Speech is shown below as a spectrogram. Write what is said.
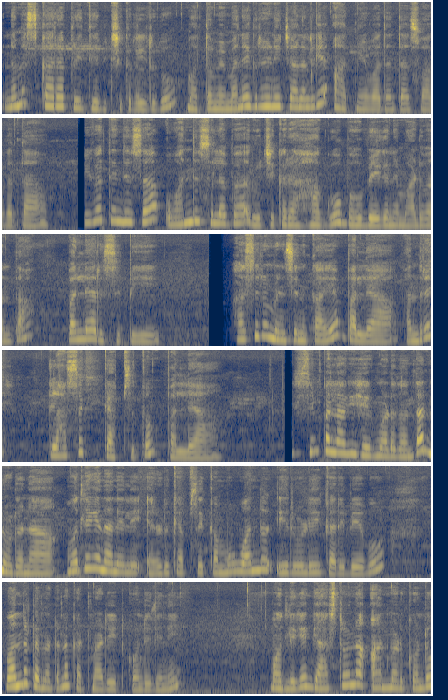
ನಮಸ್ಕಾರ ಪ್ರೀತಿಯ ವೀಕ್ಷಕರೆಲ್ಲರಿಗೂ ಮತ್ತೊಮ್ಮೆ ಮನೆ ಗೃಹಿಣಿ ಚಾನಲ್ಗೆ ಆತ್ಮೀಯವಾದಂಥ ಸ್ವಾಗತ. ಇವತ್ತಿನ ದಿವಸ ಒಂದು ಸುಲಭ, ರುಚಿಕರ ಹಾಗೂ ಬಹುಬೇಗನೆ ಮಾಡುವಂಥ ಪಲ್ಯ ರೆಸಿಪಿ. ಹಸಿರು ಮೆಣಸಿನಕಾಯಿಯ ಪಲ್ಯ, ಅಂದರೆ ಕ್ಲಾಸಿಕ್ ಕ್ಯಾಪ್ಸಿಕಮ್ ಪಲ್ಯ. ಸಿಂಪಲ್ ಆಗಿ ಹೇಗೆ ಮಾಡೋದು ಅಂತ ನೋಡೋಣ. ಮೊದಲಿಗೆ ನಾನಿಲ್ಲಿ ಎರಡು ಕ್ಯಾಪ್ಸಿಕಮ್ಮು ಒಂದು ಈರುಳ್ಳಿ, ಕರಿಬೇವು, ಒಂದು ಟೊಮೆಟೊನ ಕಟ್ ಮಾಡಿ ಇಟ್ಕೊಂಡಿದ್ದೀನಿ. ಮೊದಲಿಗೆ ಗ್ಯಾಸ್ ಸ್ಟವ್ನ ಆನ್ ಮಾಡಿಕೊಂಡು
